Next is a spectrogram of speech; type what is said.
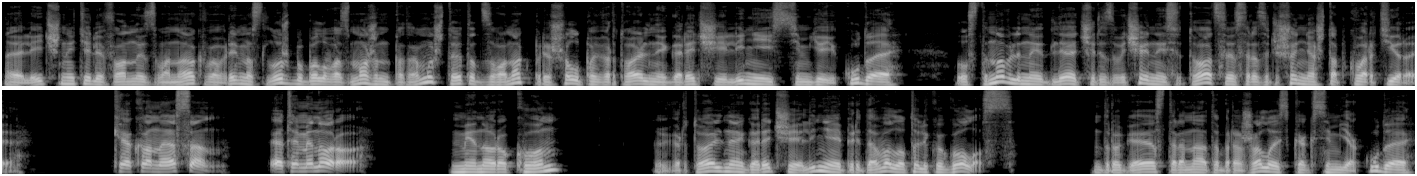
Личный телефонный звонок во время службы был возможен потому, что этот звонок пришел по виртуальной горячей линии с семьей Куда, установленной для чрезвычайной ситуации с разрешения штаб-квартиры. «Кёкон-эсан, это Миноро». «Миноро-кун?» Виртуальная горячая линия передавала только голос. Другая сторона отображалась как семья Куда,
